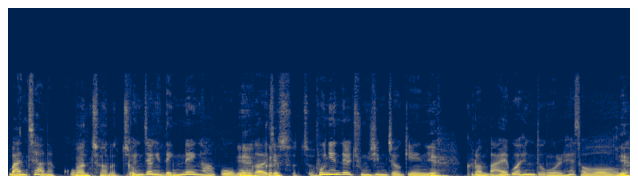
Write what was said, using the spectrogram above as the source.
많지 않았고 많지 않았죠. 굉장히 냉랭하고 예, 뭔가 이제 그랬었죠. 본인들 중심적인 예. 그런 말과 행동을 해서 예.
